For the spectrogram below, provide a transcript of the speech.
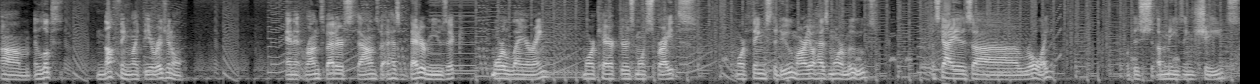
Um, it looks nothing like the original. And it runs better, sounds better, has better music, more layering, more characters, more sprites, more things to do. Mario has more moves. This guy is, uh, Roy. With his sh amazing shades.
